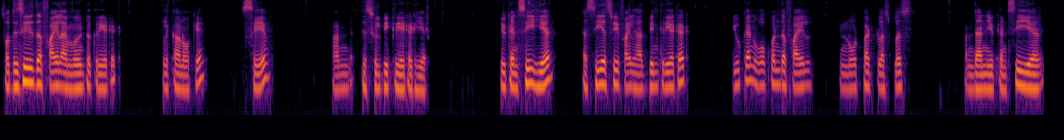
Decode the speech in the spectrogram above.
So this is the file I'm going to create it click on OK, save, and this will be created here. You can see here a CSV file has been created. You can open the file in Notepad++, and then you can see here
